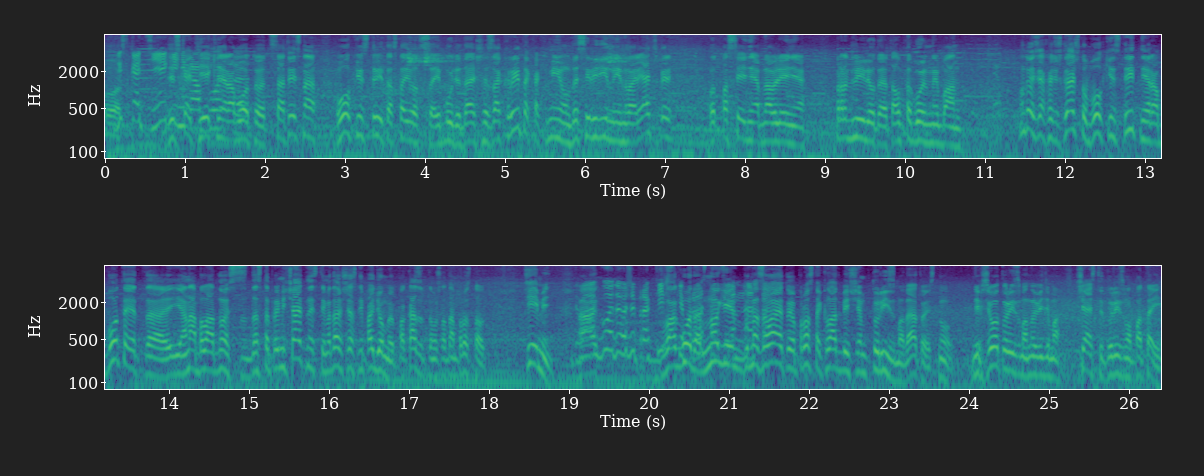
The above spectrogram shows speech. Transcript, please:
Вот. дискотеки, Дискотеки не не работают. работают. Соответственно, Уолкин-стрит остается и будет дальше закрыто, как минимум до середины января. Теперь вот последнее обновление продлили вот этот алкогольный бан. Ну, то есть я хочу сказать, что Волкин-стрит не работает, э, и она была одной из достопримечательностей. Мы даже сейчас не пойдем ее показывать, потому что там просто вот темень. Два А, года уже практически Два года. Многие темнота. называют ее просто кладбищем туризма, да, то есть, ну, не всего туризма, но, видимо, части туризма Паттайи.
